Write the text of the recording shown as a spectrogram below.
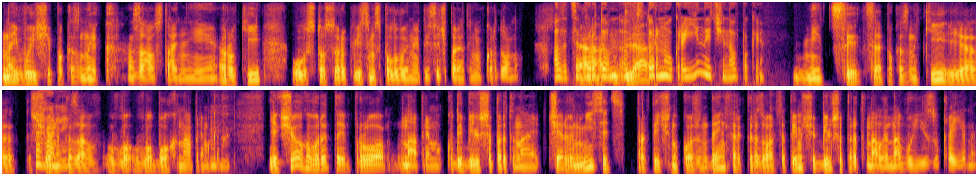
найвищий показник за останні роки у 148,5 тисяч перетинів кордону. Але це Е, кордон для- в сторону України чи навпаки? Ні, це, це показники, я щойно Загальні. казав, в, в обох напрямках. Мгм. Якщо говорити про напрямок, куди більше перетинають, червень місяць практично кожен день характеризувався тим, що більше перетинали на виїзд з України.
